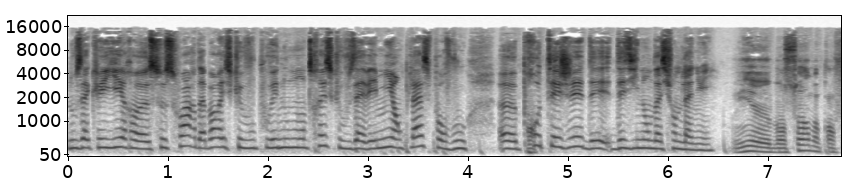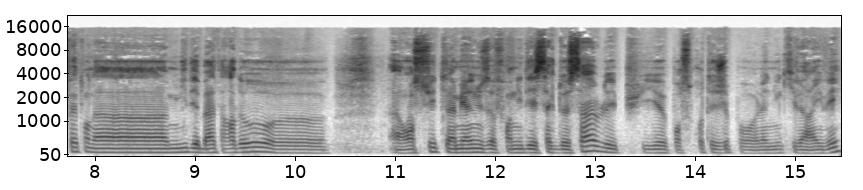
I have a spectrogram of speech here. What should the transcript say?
nous accueillir ce soir. D'abord, est-ce que vous pouvez nous montrer ce que vous avez mis en place pour vous protéger des, des, inondations de la nuit? Oui, bonsoir. Donc en fait, on a mis des bâtards d'eau. ensuite, la mairie nous a fourni des sacs de sable et puis pour se protéger pour la nuit qui va arriver.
